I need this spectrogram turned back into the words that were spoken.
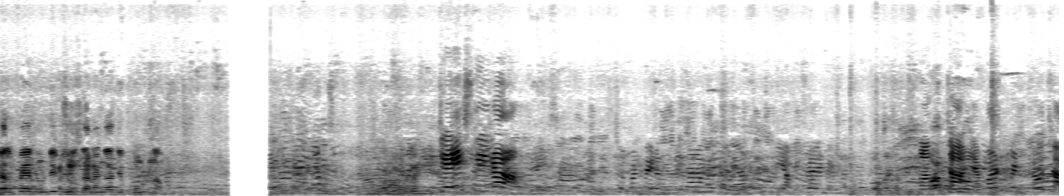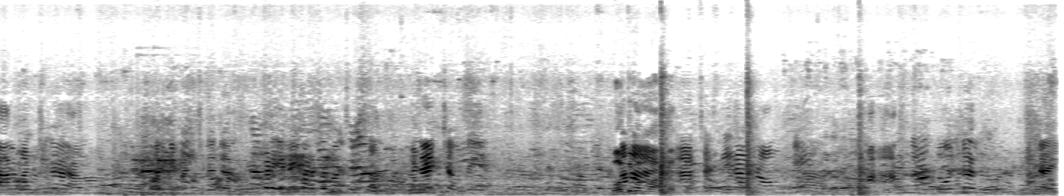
welfare నుండి మేము ఘనంగా చెప్పుకుంటున్నాము జై శ్రీరామ్ చెప్పండి మేడం సీతారాముల కళ్యాణం గురించి మీ అభిప్రాయం ఏంటి? మాకు అపార్ట్మెంట్లో చాలా మంచిగా అందరికి మంచిగా జరుగుతుంది ఇక్కడ ఏమేమి కార్యక్రమాలు చేస్తారు వినాయక చవితి. శ్రీరామనవమికి ఆ- అన్న భోజనాలు ఉంటాయి.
